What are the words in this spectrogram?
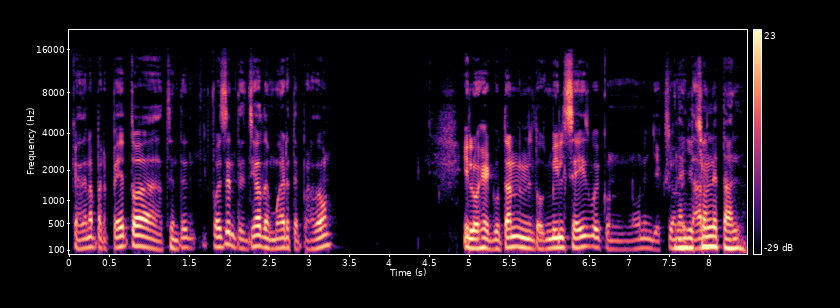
cadena perpetua. senten- fue sentenciado de muerte, perdón. Y lo ejecutaron en el 2006, güey, con una inyección La letal. inyección letal.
